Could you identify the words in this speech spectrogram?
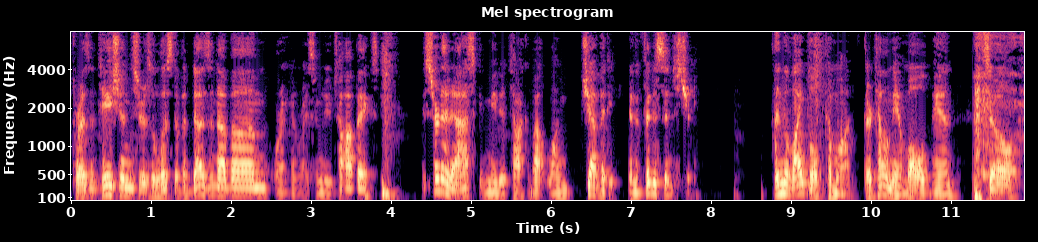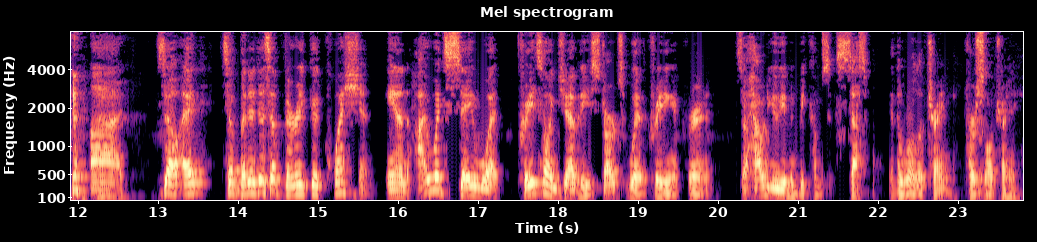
presentations. Here's a list of a dozen of them, or I can write some new topics. They started asking me to talk about longevity in the fitness industry and the light bulb come on. They're telling me I'm old, man. So, uh, so I, so, but it is a very good question. And I would say what creates longevity starts with creating a career in it. So how do you even become successful in the world of training, personal training?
